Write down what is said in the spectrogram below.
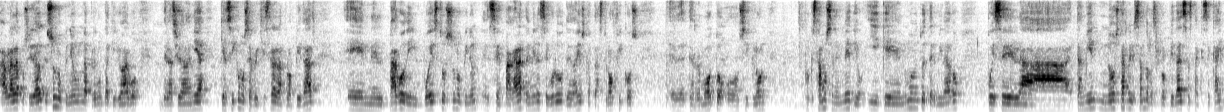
habrá la posibilidad, es una opinión, una pregunta que yo hago de la ciudadanía, que así como se registra la propiedad en el pago de impuestos, es una opinión, eh, se pagará también el seguro de daños catastróficos, eh, de terremoto o ciclón, porque estamos en el medio y que en un momento determinado pues eh, la, también no está revisando las propiedades hasta que se caen,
